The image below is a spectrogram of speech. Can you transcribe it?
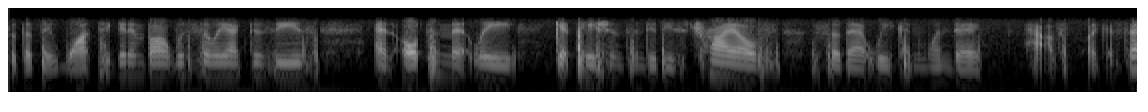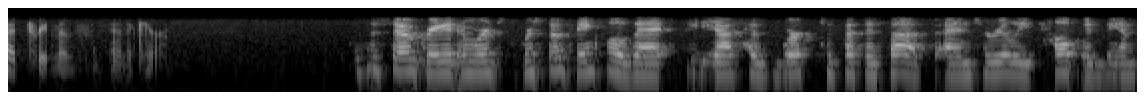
so that they want to get involved with celiac disease, and ultimately get patients into these trials so that we can one day have, like I said, treatments and a cure. This is so great, and we're we're so thankful that CDF has worked to set this up and to really help advance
